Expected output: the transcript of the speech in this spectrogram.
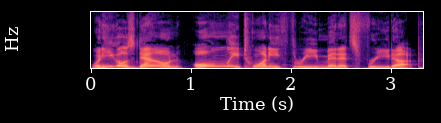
when he goes down, only 23 minutes freed up.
